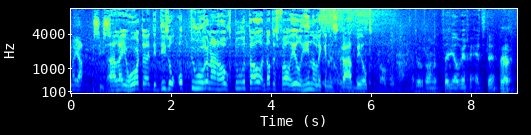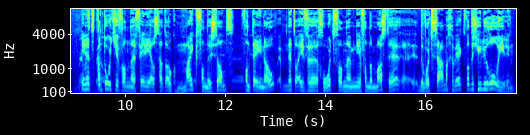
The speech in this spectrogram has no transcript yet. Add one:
Maar ja, precies. Alleen je hoort uh, de diesel optoeren naar een hoog toerental. En dat is vooral heel hinderlijk in het straatbeeld. Hij wordt gewoon het VDL weggeëtst, hè? Ja. In het kantoortje van eh, VDL staat ook Mike van der Zand van TNO. We hebben net al even gehoord van uh, meneer Van der Mast. Hè. er wordt samengewerkt. Wat is jullie rol hierin?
